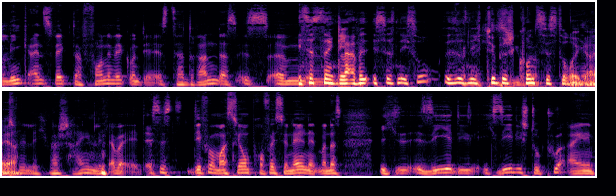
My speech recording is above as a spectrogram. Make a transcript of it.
Oh. link eins weg, da vorne weg und er ist da dran. Das ist ähm, Ist das denn klar? Ist das nicht so? Ist das nicht ist typisch es über- Kunsthistoriker? Ja, Ja. natürlich, wahrscheinlich. Aber es ist Deformation professionell nennt man das. Ich sehe die, ich sehe die Struktur ein,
